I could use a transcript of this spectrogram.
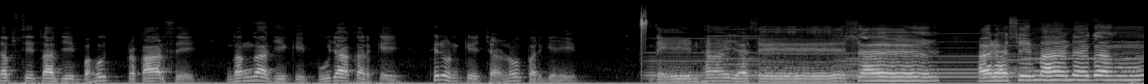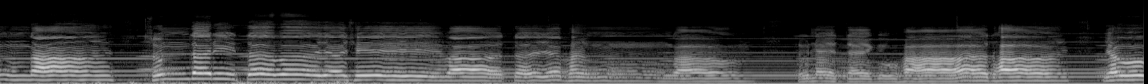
तब सीता जी बहुत प्रकार से गंगा जी की पूजा करके फिर उनके चरणों पर गिरी। दीन यशेष हरसि मन गंगा सुंदरी तव यशेवातय भंगा सुनत गुहाधा यौ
